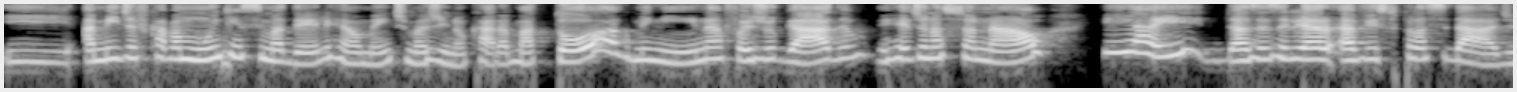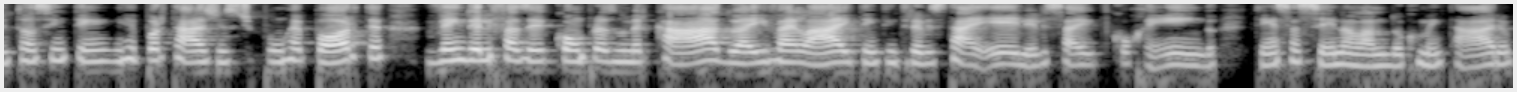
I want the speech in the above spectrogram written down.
e a mídia ficava muito em cima dele, realmente, imagina, o cara matou a menina, foi julgado em rede nacional, e aí, às vezes, ele é, visto pela cidade. Então, assim, tem reportagens, tipo, um repórter vendo ele fazer compras no mercado, aí vai lá e tenta entrevistar ele, ele sai correndo. Tem essa cena lá no documentário.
